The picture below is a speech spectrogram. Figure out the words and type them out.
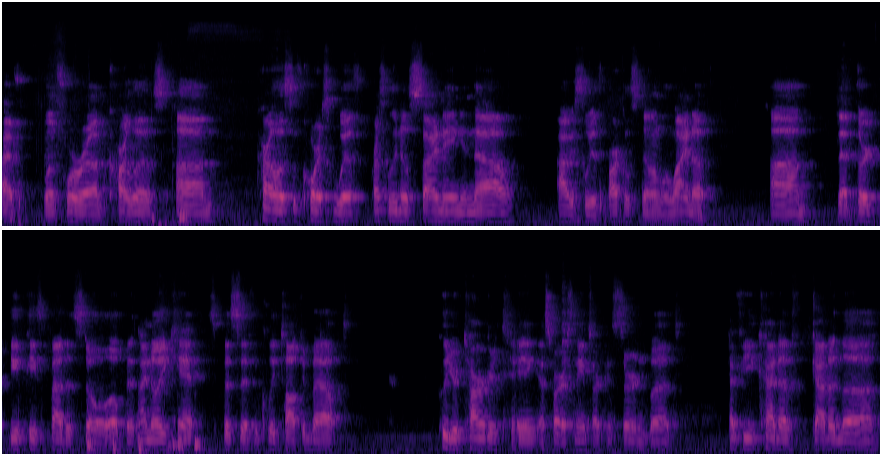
I have one for um, Carlos. Um, Carlos, of course, with Marcelino signing and now obviously with Barco still in the lineup, um, that third DP spot is still open. I know you can't specifically talk about who you're targeting as far as names are concerned, but have you kind of gotten the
